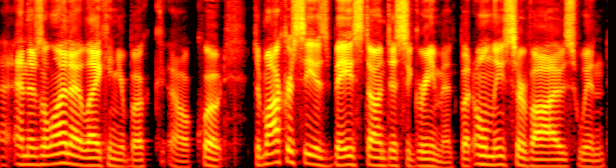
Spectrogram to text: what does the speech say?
and there's a line I like in your book. I'll quote Democracy is based on disagreement, but only survives when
